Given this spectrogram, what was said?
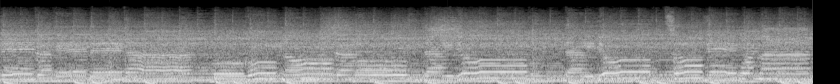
れかけてた僕の顔大丈夫大丈夫それはまる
